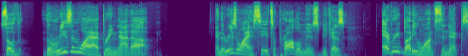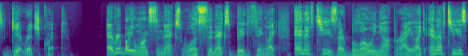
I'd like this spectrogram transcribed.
So th- the reason why I bring that up and the reason why I see it's a problem is because Everybody wants the next get rich quick. Everybody wants the next, what's the next big thing? Like NFTs, they're blowing up, right? Like NFTs,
